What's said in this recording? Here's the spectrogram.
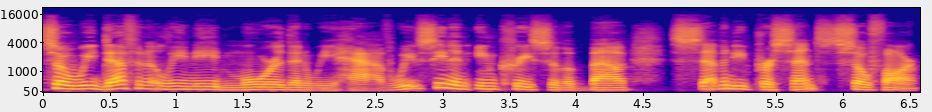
So, we definitely need more than we have. We've seen an increase of about 70% so far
